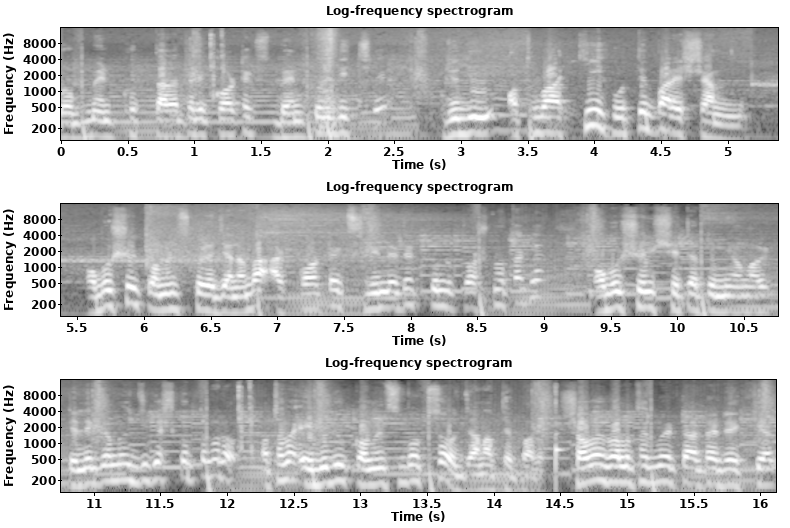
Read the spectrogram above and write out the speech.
গভর্নমেন্ট খুব তাড়াতাড়ি কটেক্স ব্যান করে দিচ্ছে? যদি অথবা কি হতে পারে সামনে? অবশ্যই কমেন্টস করে জানাবা। আর কটেক্স রিলেটেড কোনো প্রশ্ন থাকলে অবশ্যই সেটা তুমি আমার টেলিগ্রামে জিজ্ঞেস করতে পারো, অথবা এই ভিডিও কমেন্টস বক্সেও জানাতে পারো। সবাই ভালো থাকবে, টাটা টেক কেয়ার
